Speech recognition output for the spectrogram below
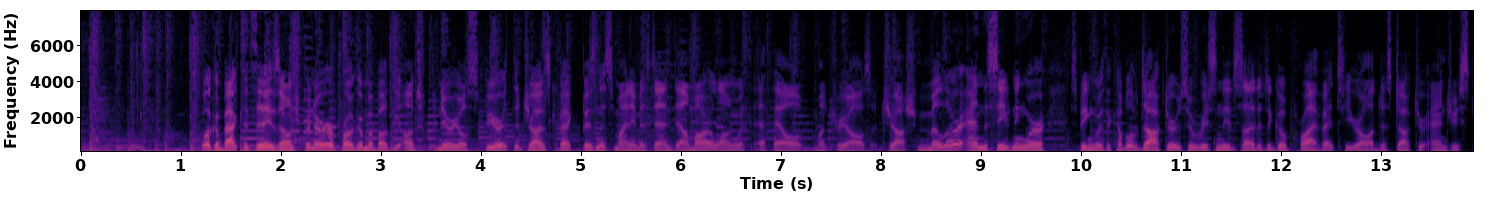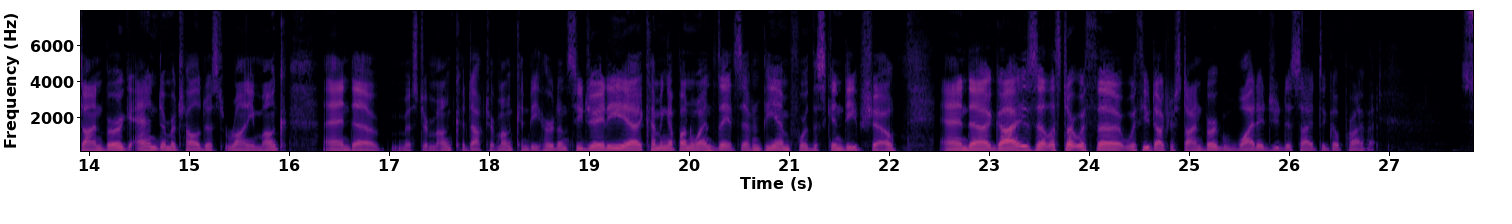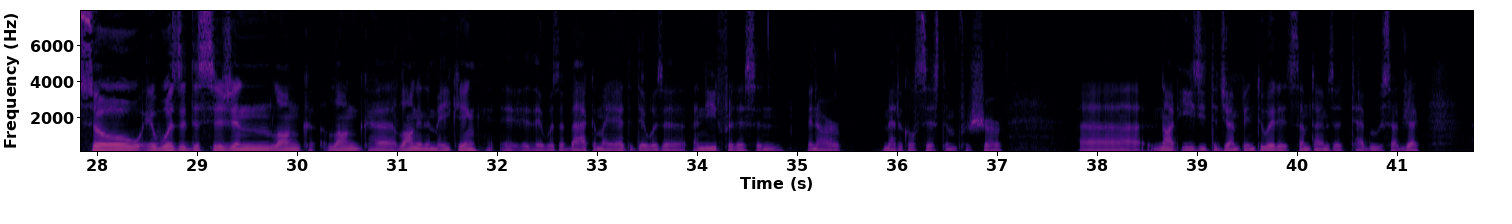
Welcome back to today's Entrepreneur, a program about the entrepreneurial spirit that drives Quebec business. My name is Dan Delmar, along with FL Montreal's Josh Miller. And this evening, we're speaking with a couple of doctors who recently decided to go private urologist Dr. Andrew Steinberg and dermatologist Roni Munk. And uh, Mr. Munk, Dr. Munk, can be heard on CJD uh, coming up on Wednesday at 7 p.m. for the Skin Deep Show. And uh, guys, uh, let's start with, uh, with you, Dr. Steinberg. Why did you decide to go private? So it was a decision long, long, uh, long in the making. It, there was a back of my head that there was a, a need for this in in our medical system for sure. Uh, not easy to jump into it. It's sometimes a taboo subject.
